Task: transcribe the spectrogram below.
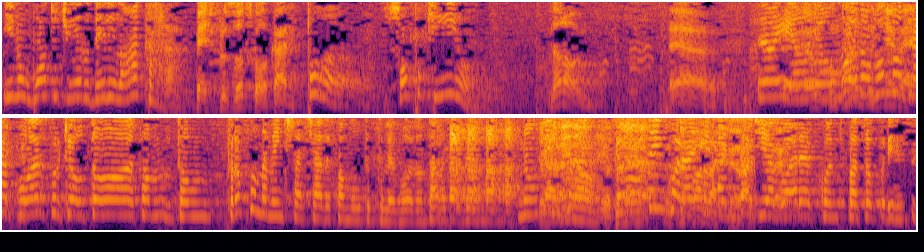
e não bota o dinheiro dele lá, cara. Pede pros outros colocarem. Porra, só um pouquinho. Não, não. É. Não, eu, eu, eu, eu não vou contrapor porque eu tô, tô, tô, profundamente chateada com a multa que tu levou, não tava sabendo. Não tem, não. Eu não tenho coragem de admitir agora quando passou por isso.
